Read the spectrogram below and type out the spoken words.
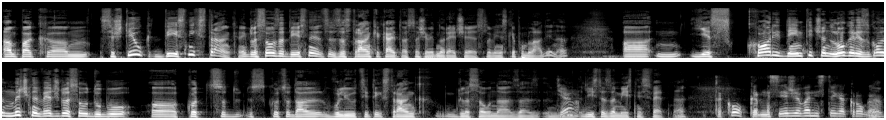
ampak um, seštevek desnih strank, ne, glasov za desne, za stranke, kaj to se še vedno reče, slovenske pomladi, ne, uh, je skoraj identičen, Logar je zgolj mečken več glasov dobu, uh, kot, so, kot so dali voljivci teh strank glasov na za, Ja. ja. liste za mestni svet. Ne. Tako, ker ne seže ven iz tega kroga, Ja.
